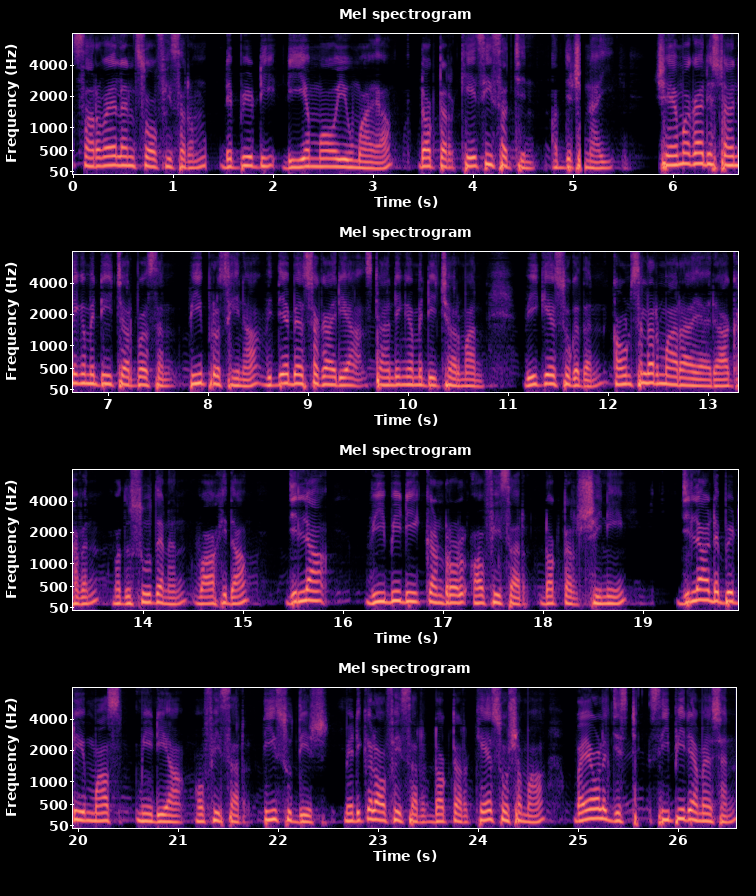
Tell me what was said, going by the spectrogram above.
സർവൈലൻസ് ഓഫീസറും ഡെപ്യൂട്ടി ഡി എം ഒയുമായ ഡോക്ടർ കെ സി സച്ചിൻ അധ്യക്ഷനായി. ക്ഷേമകാര്യ standing committee chairperson P Praseena വിദ്യാഭ്യാസകാര്യ standing committee chairman V K Sugathan കൗൺസിലർമാരായ രാഘവൻ മധുസൂദനൻ വാഹിദ ജില്ലാ V B D control officer doctor Shini ജില്ലാ deputy mass media officer T Sudheesh medical officer doctor K Sushama biologist C P Rameshan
